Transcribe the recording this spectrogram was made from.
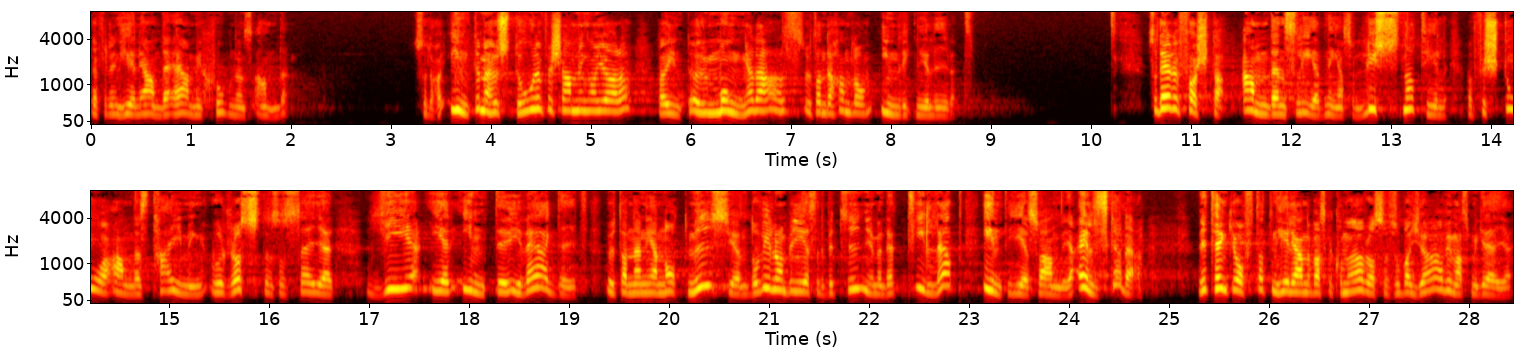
Därför den heliga ande är missionens ande. Så det har inte med hur stor en församling att göra, det har inte hur många det är alls, utan det handlar om inriktning i livet. Så det är det första, andens ledning, alltså lyssna till och förstå andens timing och rösten som säger ge er inte iväg dit, utan när ni har nått Mysien, då vill de bege sig till Betynien, men det tillät inte Jesu ande. Jag älskar det. Vi tänker ofta att den helige ande bara ska komma över oss och så bara gör vi massor med grejer.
